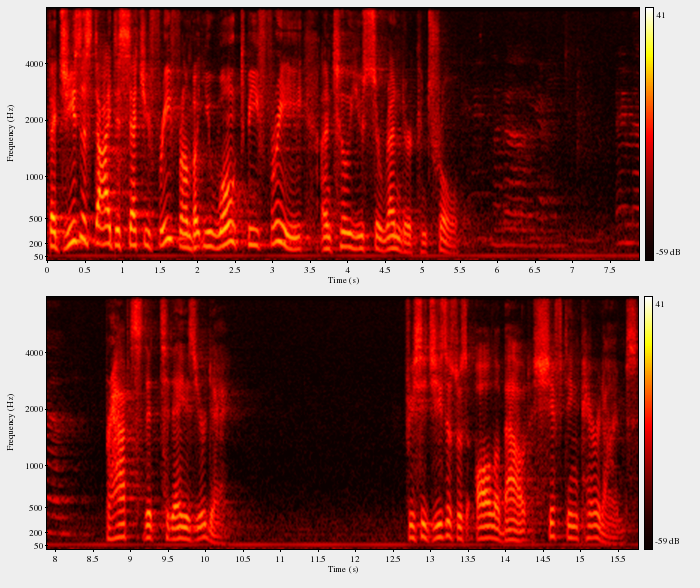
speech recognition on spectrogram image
that Jesus died to set you free from, but you won't be free until you surrender control. Amen. Perhaps that today is your day. For you see, Jesus was all about shifting paradigms.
